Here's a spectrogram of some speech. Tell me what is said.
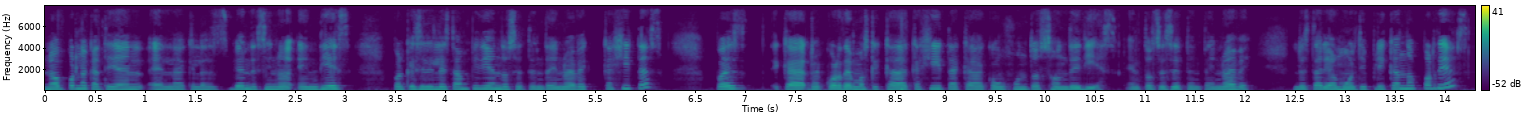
no por la cantidad en, la que las vende, sino en 10, porque si le están pidiendo 79 cajitas, pues recordemos que cada cajita, cada conjunto son de 10, entonces 79 lo estarían multiplicando por 10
